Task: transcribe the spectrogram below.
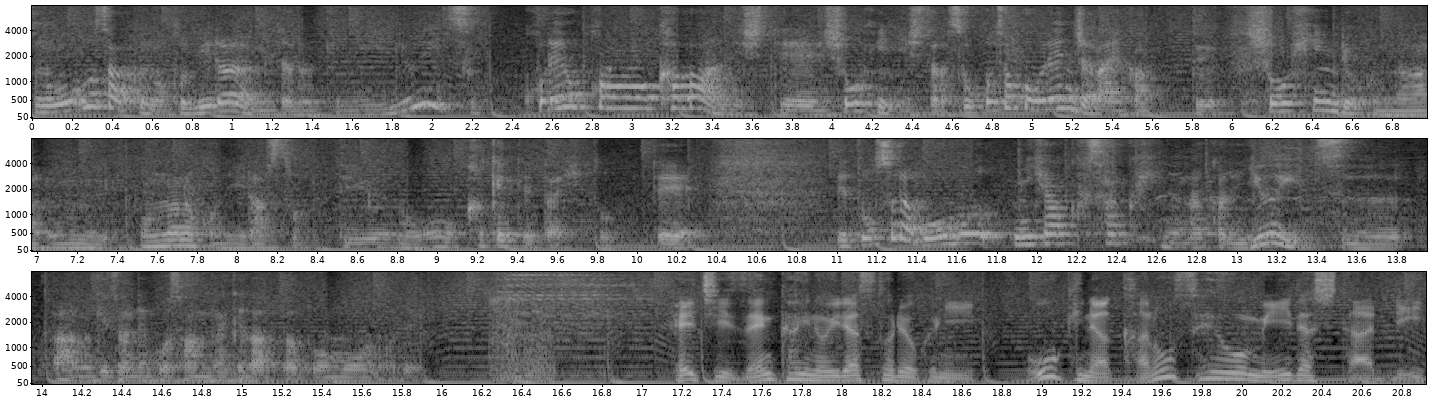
その大作の扉を見た時に唯一これをこのカバーにして商品にしたらそこそこ売れんじゃないかって商品力のある女の子のイラストっていうのをかけてた人ってえっと、おそらく応募200作品の中で唯一あのギザネコさんだけだったと思うので。フェチ全開のイラスト力に大きな可能性を見出したリ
